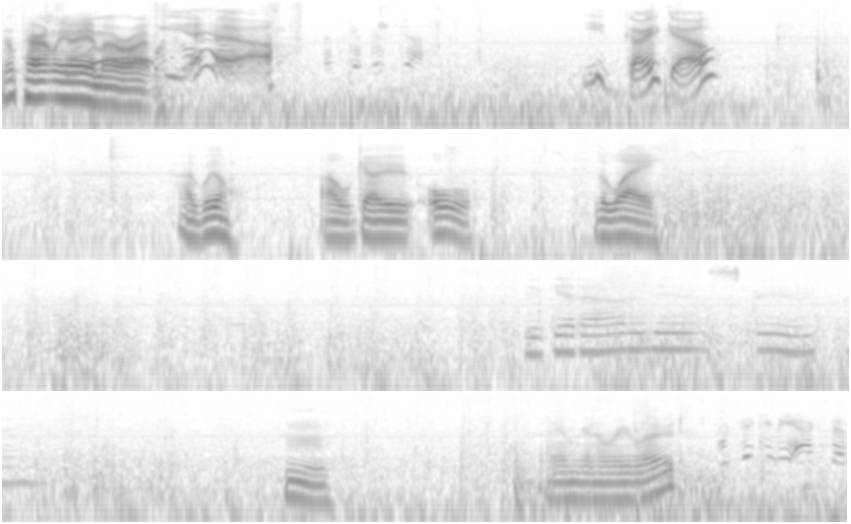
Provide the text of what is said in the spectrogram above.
Apparently I am alright. Yeah. You go, girl. I will. I will go all the way. You get out of this screwy Hmm. I am gonna reload. We're taking the access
